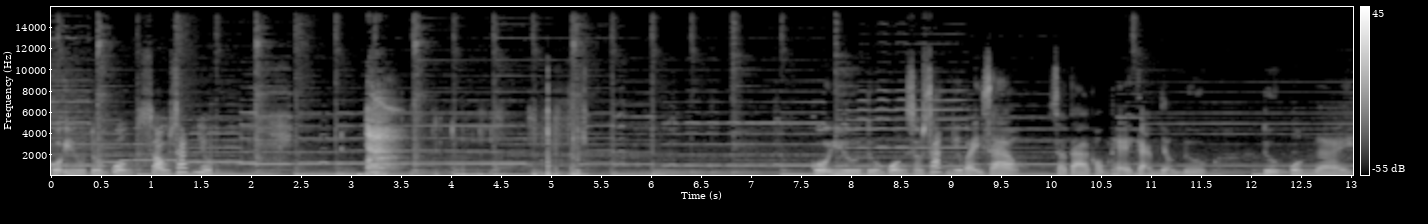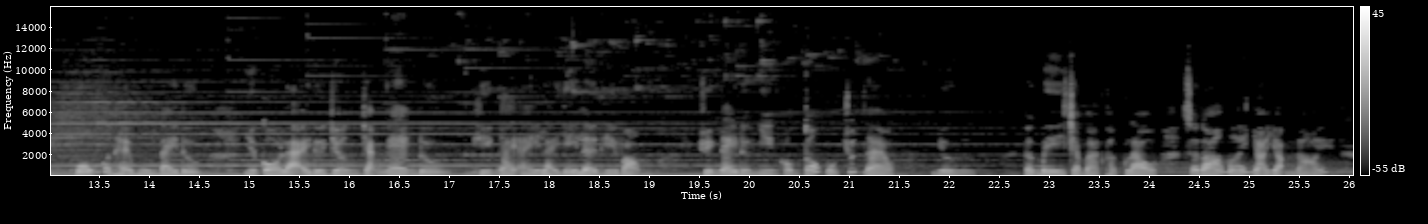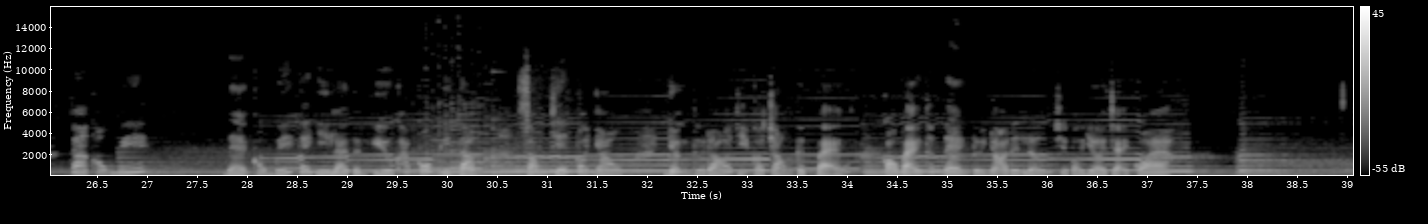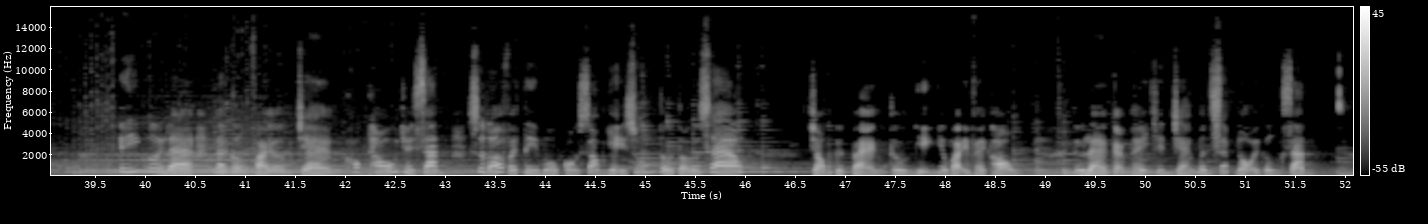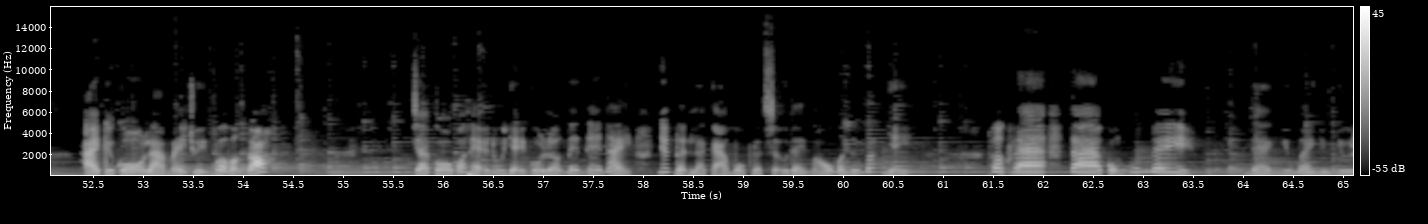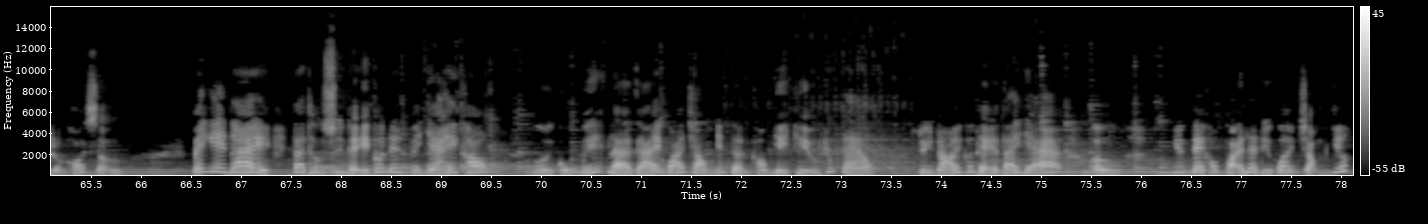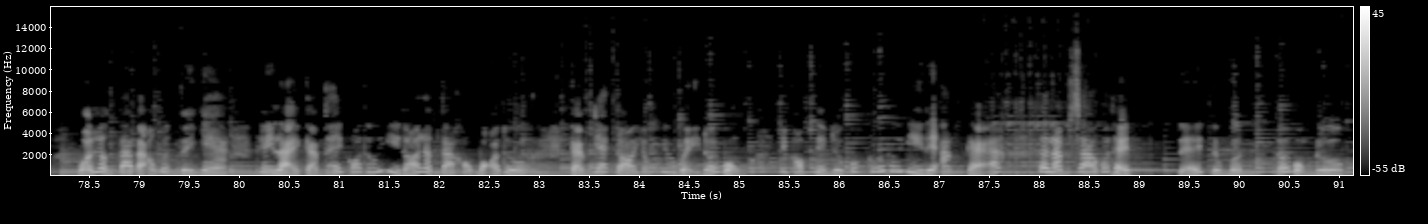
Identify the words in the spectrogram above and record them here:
Cô yêu tướng quân sâu sắc như Cô yêu tướng quân sâu sắc như vậy sao? Sao ta không thể cảm nhận được? Tướng quân ngài vốn có thể buông tay được, nhưng cô lại đưa chân chặn ngang đường, khiến ngài ấy lại dấy lên hy vọng. Chuyện này đương nhiên không tốt một chút nào, nhưng... Tân mi trầm mặt thật lâu, sau đó mới nhỏ giọng nói, ta không biết. Nàng không biết cái gì là tình yêu khắc cốt ghi tâm, sống chết có nhau. Những thứ đó chỉ có trong kịch bản, còn bản thân nàng từ nhỏ đến lớn chưa bao giờ trải qua. Ý người là ta cần phải ôm chàng, khóc thấu trời xanh, sau đó phải tìm một con sông nhảy xuống từ tử sao? Trong kịch bản thường diễn như vậy phải không? Từ làng cảm thấy trên trán mình sắp nổi gân xanh. Ai kêu cô làm mấy chuyện vớ vẩn đó? Cha cô có thể nuôi dạy cô lớn đến thế này, nhất định là cả một lịch sử đầy máu và nước mắt nhỉ? Thật ra, ta cũng muốn đi. Nàng nhíu mày dường như rất khó xử. Mấy ngày này, ta thường suy nghĩ có nên về nhà hay không Người cũng biết là gái quá chồng nhất định không dễ chịu chút nào Tuy nói có thể tái giá, ừ, nhưng đây không phải là điều quan trọng nhất Mỗi lần ta bảo mình về nhà thì lại cảm thấy có thứ gì đó làm ta không bỏ được Cảm giác đó giống như bị đói bụng nhưng không tìm được bất cứ thứ gì để ăn cả. Ta làm sao có thể để tự mình tới bụng được?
